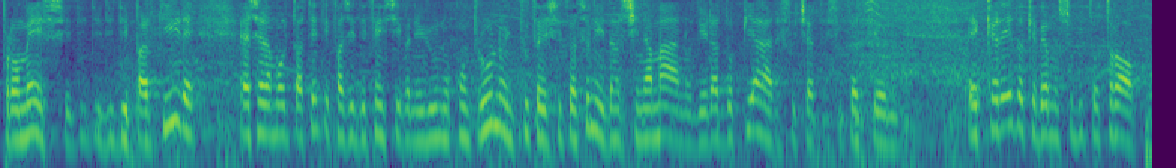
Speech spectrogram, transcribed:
promessi di, di, di, partire, essere molto attenti in fase difensiva nell'uno contro uno in tutte le situazioni, di darci una mano, di raddoppiare su certe situazioni. E credo che abbiamo subito troppo.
